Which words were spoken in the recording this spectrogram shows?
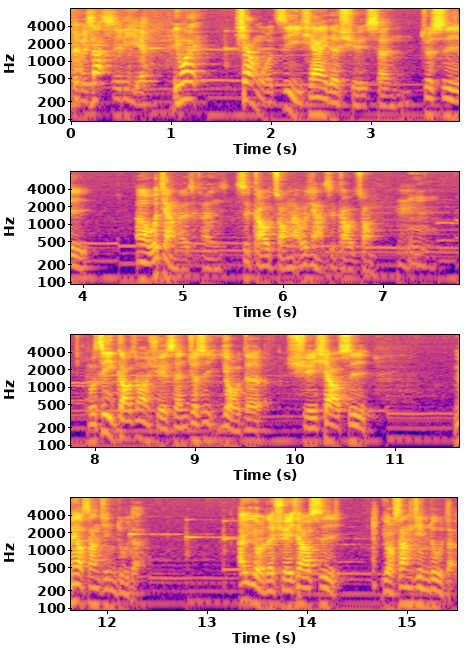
对不起那，失礼了。因为像我自己现在的学生，就是呃，我讲的可能是高中啦，我讲的是高中。嗯，我自己高中的学生，就是有的学校是没有上进度的，啊，有的学校是有上进度的。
